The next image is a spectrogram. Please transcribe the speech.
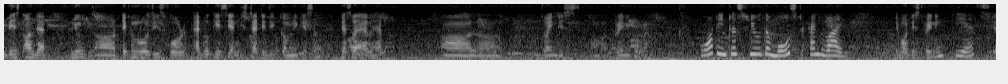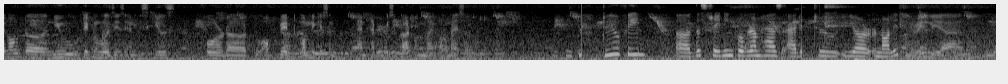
based on that new uh, technologies for advocacy and strategic communication. That's why I have uh, uh, joined this uh, training program. What interests you the most and why? About this training, Yes. about the new technologies and skills for the to upgrade communication and advocacy part in my organization. Do, do you feel uh, this training program has added to your knowledge? Really, uh,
